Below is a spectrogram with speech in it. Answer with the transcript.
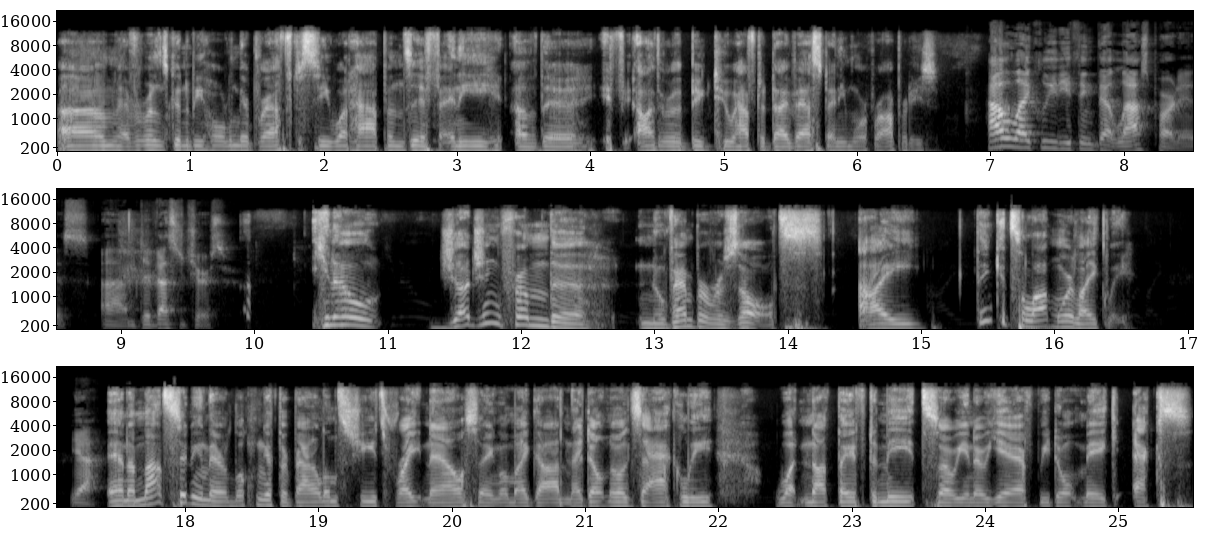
um, everyone's going to be holding their breath to see what happens if any of the if either of the big two have to divest any more properties. How likely do you think that last part is um, divestitures? You know, judging from the November results, I think it's a lot more likely. Yeah. And I'm not sitting there looking at their balance sheets right now saying, oh my God, and I don't know exactly what nut they have to meet. So, you know, yeah, if we don't make X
